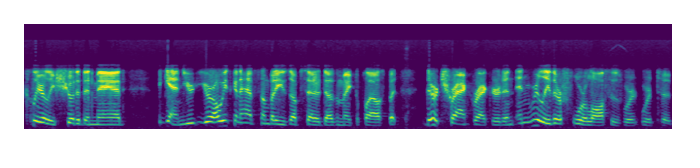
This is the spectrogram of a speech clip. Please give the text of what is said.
clearly should have been mad. Again, you're you're always going to have somebody who's upset who doesn't make the playoffs, but their track record and, and really their four losses were, were to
